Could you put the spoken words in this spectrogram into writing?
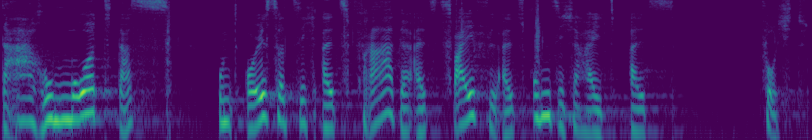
da rumort das und äußert sich als Frage, als Zweifel, als Unsicherheit, als Furcht,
